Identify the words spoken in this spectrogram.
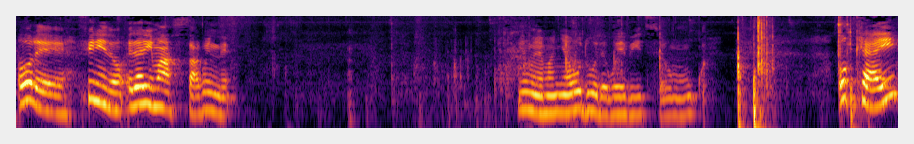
Ole, finito ed è rimasta, quindi io me ne mangiavo due di quelle pizze comunque. Ok,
